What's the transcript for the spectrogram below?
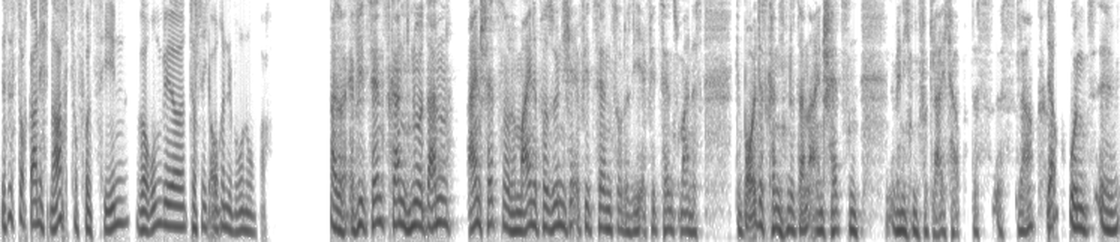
Es ist doch gar nicht nachzuvollziehen, warum wir das nicht auch in den Wohnungen machen. Also Effizienz kann ich nur dann einschätzen oder meine persönliche Effizienz oder die Effizienz meines Gebäudes kann ich nur dann einschätzen, wenn ich einen Vergleich habe. Das ist klar. Ja. Und äh,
